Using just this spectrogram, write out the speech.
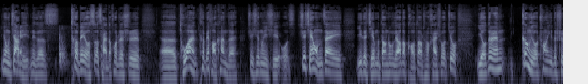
用家里那个特别有色彩的，或者是呃图案特别好看的这些东西，我之前我们在一个节目当中聊到口罩的时候，还说，就有的人更有创意的是，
